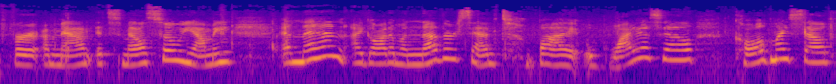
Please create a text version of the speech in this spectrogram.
for a man. It smells so yummy. And then I got him another scent by YSL called Myself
